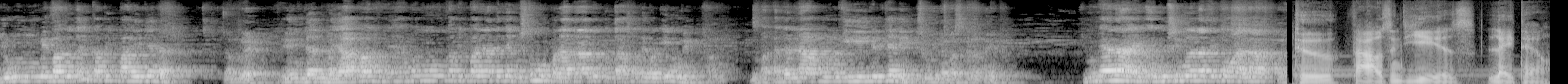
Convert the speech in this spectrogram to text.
Yung may bago tayong kapitbahay dyan ah. siyempre. Yung dyan, mayabang. Mayabang yung kapitbahay natin dyan. Gusto mo, panata natin, punta sa natin mag-inom eh. Matagal na akong naghihigil dyan eh. So, ilabas ka natin. Mamaya na, ubusin muna natin itong alak. 2,000 years later.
